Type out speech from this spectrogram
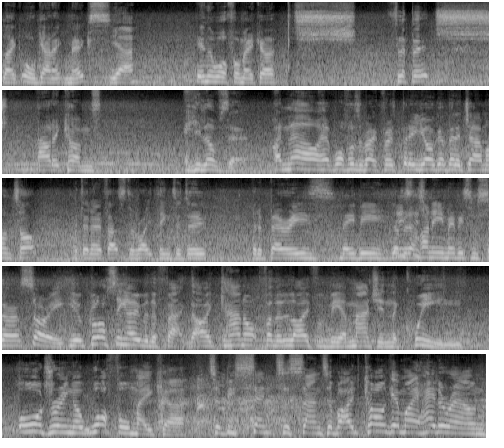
like organic mix. Yeah. In the waffle maker, shh, flip it, shh, out it comes. He loves it. And now I have waffles for breakfast, bit of yogurt, bit of jam on top I don't know if that's the right thing to do. Bit of berries, maybe a little This bit of honey, maybe some syrup. Sorry, you're glossing over the fact that I cannot for the life of me imagine the Queen ordering a waffle maker to be sent to Santa, but I can't get my head around.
